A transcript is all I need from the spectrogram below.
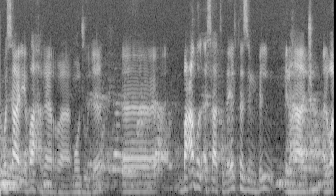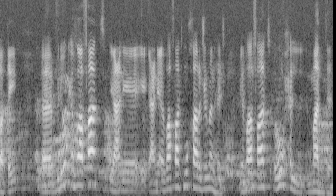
وسائل إيضاح غير موجودة آه، بعض الأساتذة يلتزم بالمنهاج الورقي آه، بدون إضافات يعني يعني إضافات مو خارج المنهج إضافات روح المادة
